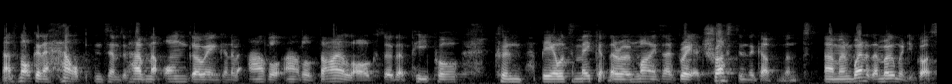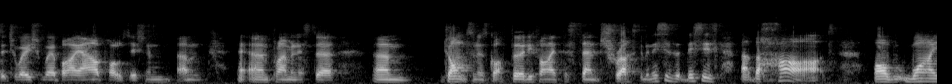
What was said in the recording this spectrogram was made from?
that's not going to help in terms of having that ongoing kind of adult adult dialogue so that people can be able to make up their own minds and have greater trust in the government. Um, and when at the moment you've got a situation whereby our politician um, um prime minister um, Johnson has got 35% trust. I mean, this is this is at the heart of why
